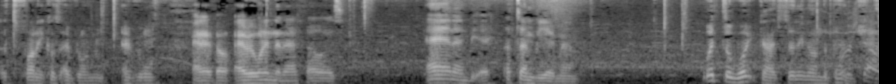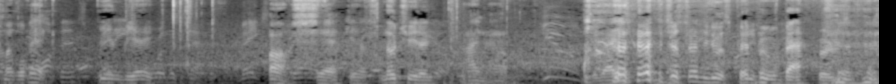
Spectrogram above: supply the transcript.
That's funny because everyone, everyone. NFL. Everyone in the NFL is. And NBA. That's NBA, man. What's the white guy sitting on the bench? It's Michael Vick. The NBA. Oh, oh shit. Yes. No cheating. I know. Just trying to do a spin move backwards.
